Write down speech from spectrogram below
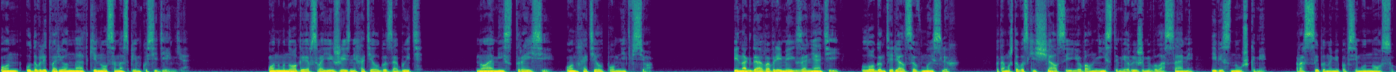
Он удовлетворенно откинулся на спинку сиденья. Он многое в своей жизни хотел бы забыть, но о мисс Трейси он хотел помнить все. Иногда во время их занятий Логан терялся в мыслях, потому что восхищался ее волнистыми рыжими волосами и веснушками, рассыпанными по всему носу,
